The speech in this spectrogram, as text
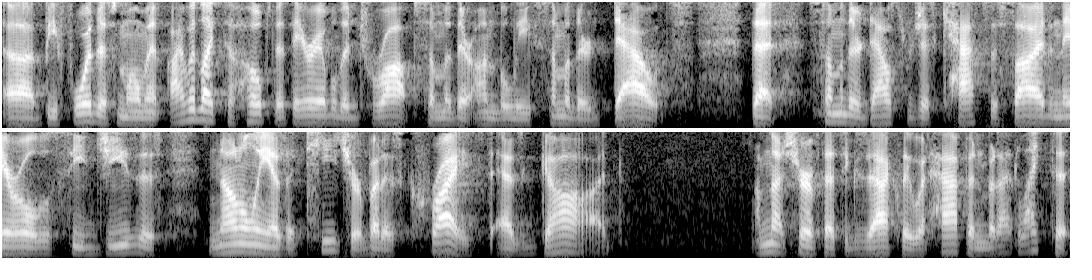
uh, before this moment, I would like to hope that they were able to drop some of their unbelief, some of their doubts, that some of their doubts were just cast aside and they were able to see Jesus not only as a teacher, but as Christ, as God. I'm not sure if that's exactly what happened, but I'd like to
